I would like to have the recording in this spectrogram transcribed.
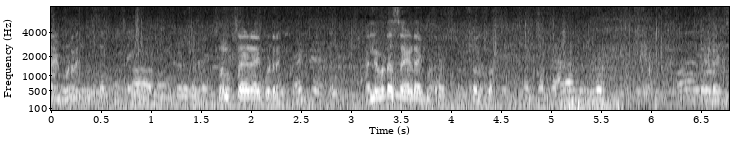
ಆಗ್ಬಿಡ್ರಿ ಸ್ವಲ್ಪ ಸೈಡ್ ಆಗಿಬಿಡ್ರಿ. ಅಲ್ಲಿ ಬಿಡ ಸೈಡ್ ಆಗಿಬಿಡ್ರಿ. ಸ್ವಲ್ಪ. ಸೈಡ್ ಆಗಿ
